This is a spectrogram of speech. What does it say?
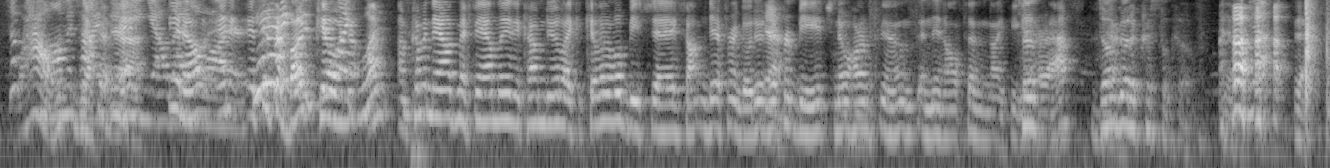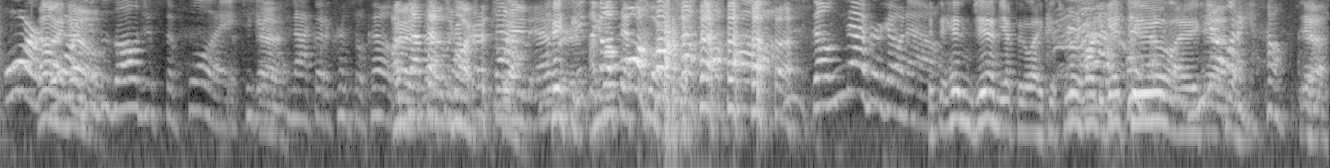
So wow, this is a traumatizing. Yeah. being yelled you know, and water. it's just a Yeah, 'cause you're buzzkill. like, I'm. I'm coming down with my family to come do like a killer little beach day, something different, go to a Yeah. different beach, no harm feelings, and then all of a sudden like you So- get harassed. Don't Yeah. go to Crystal Cove. Yeah. Or, No, I or know. this was all just a ploy to get us to not go to Crystal Cove. I'm not that was the smart. best Yeah. wave ever. Tracey, He's I'm like, not "Oh, that smart. They'll never go now. It's a hidden gem. You have to like. It's really hard to get to. Like. you don't want to go. Yeah.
